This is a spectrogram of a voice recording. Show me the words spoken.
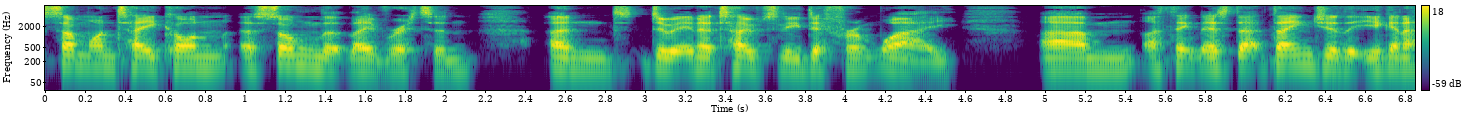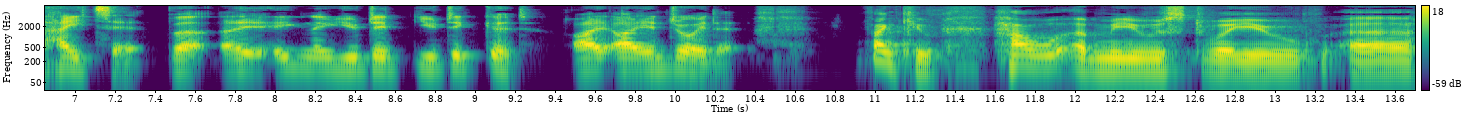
someone take on a song that they've written and do it in a totally different way. Um, I think there's that danger that you're going to hate it, but uh, you know you did you did good. I, I enjoyed it. Thank you. How amused were you uh,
